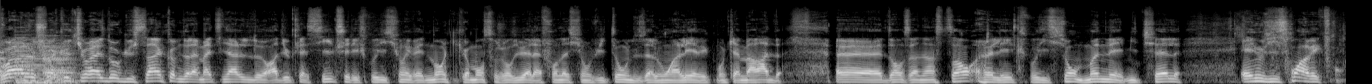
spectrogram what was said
Voilà le choix culturel d'Augustin, comme de la matinale de Radio Classique. C'est l'exposition événement qui commence aujourd'hui à la Fondation Vuitton. Nous allons aller avec mon camarade euh, dans un instant. L'exposition Monet Mitchell et nous y serons avec Franck.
